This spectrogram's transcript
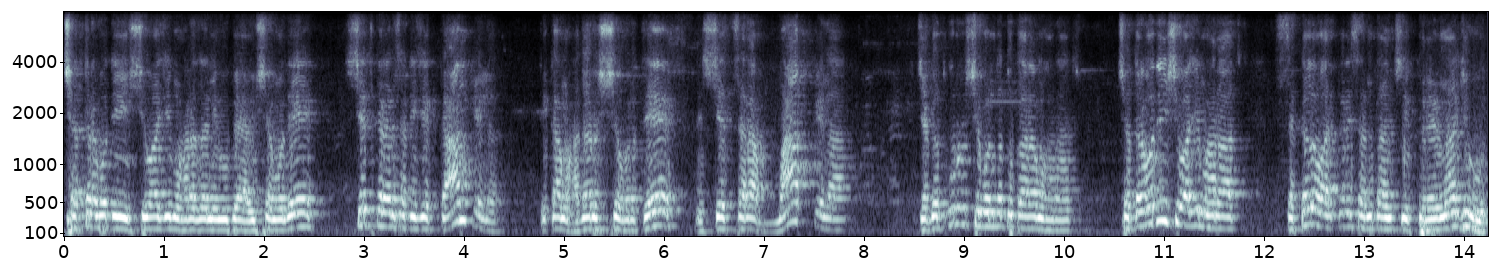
छत्रपती शिवाजी महाराजांनी उभ्या आयुष्यामध्ये शेतकऱ्यांसाठी जे काम केलं ते काम आदर्श होते आणि माफ केला. जगद्गुरु श्रीमंत तुकाराम महाराज छत्रपती शिवाजी महाराज सकल वारकरी संतांची प्रेरणा घेऊन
